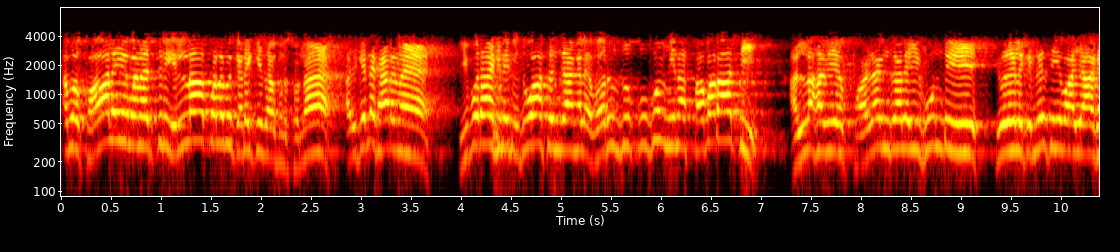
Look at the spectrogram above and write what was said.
அப்ப பாலைவனத்தில் எல்லா பழமும் கிடைக்குது அப்படின்னு சொன்னா அதுக்கு என்ன காரணம்? இப்ராஹிம் இதுவா செஞ்சாங்களே செஞ்சாங்களே வருதுக்கும் இன சபராத்தி. அல்லாஹவே பழங்களை கொண்டு இவர்களுக்கு என்ன செய்வாயாக?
